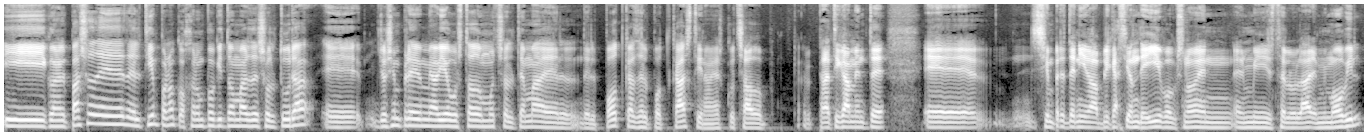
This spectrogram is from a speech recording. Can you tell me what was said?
Y con el paso del tiempo, ¿no? Coger un poquito más de soltura. Eh, yo siempre me había gustado mucho el tema del, podcast, del podcasting. Había escuchado prácticamente. Eh, siempre he tenido aplicación de Evox, ¿no? En, en mi celular, en mi móvil.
